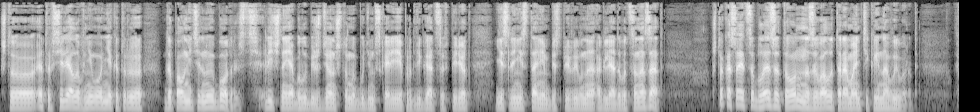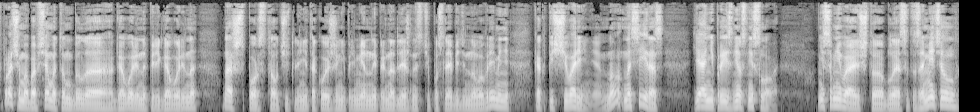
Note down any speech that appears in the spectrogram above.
что это вселяло в него некоторую дополнительную бодрость. Лично я был убежден, что мы будем скорее продвигаться вперед, если не станем беспрерывно оглядываться назад. Что касается Блеза, то он называл это романтикой на выворот. Впрочем, обо всем этом было говорено-переговорено. Наш спор стал чуть ли не такой же непременной принадлежностью после обеденного времени, как пищеварение. Но на сей раз я не произнес ни слова. Не сомневаюсь, что Блэс это заметил,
